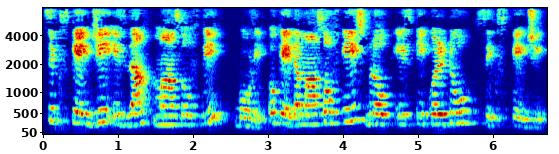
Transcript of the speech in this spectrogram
6 kg is the mass of the body. Okay. The mass of each block is equal to 6 kg.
